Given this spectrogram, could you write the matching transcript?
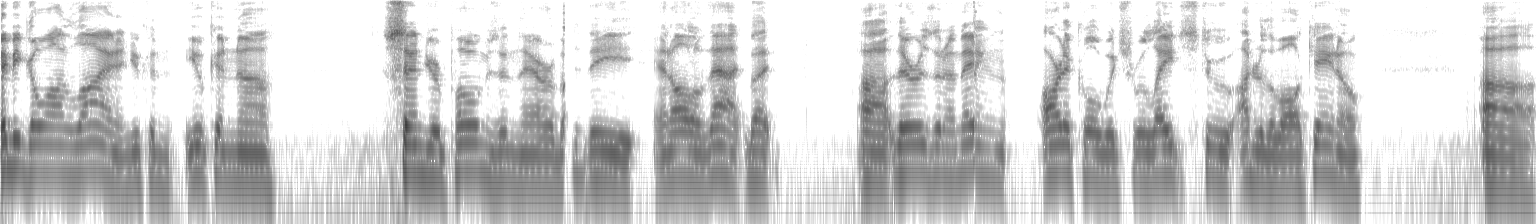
maybe go online and you can you can uh, send your poems in there, but the and all of that. But uh, there is an amazing article which relates to Under the Volcano. Uh,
